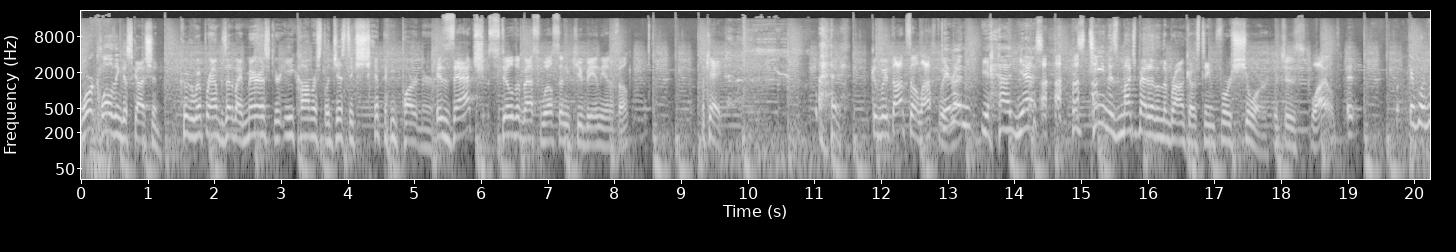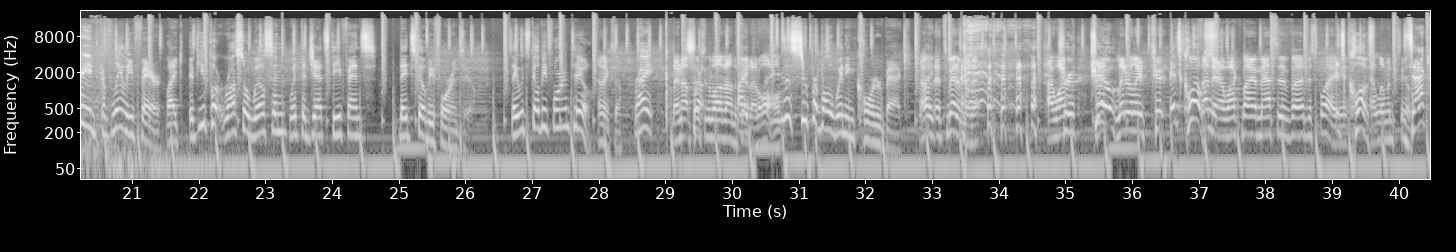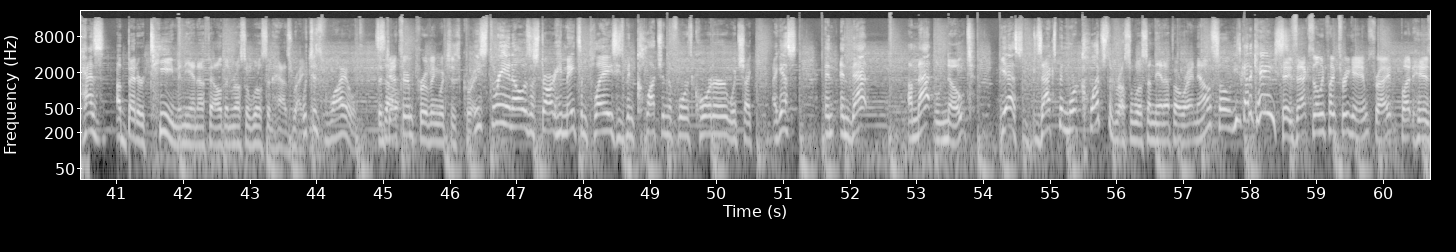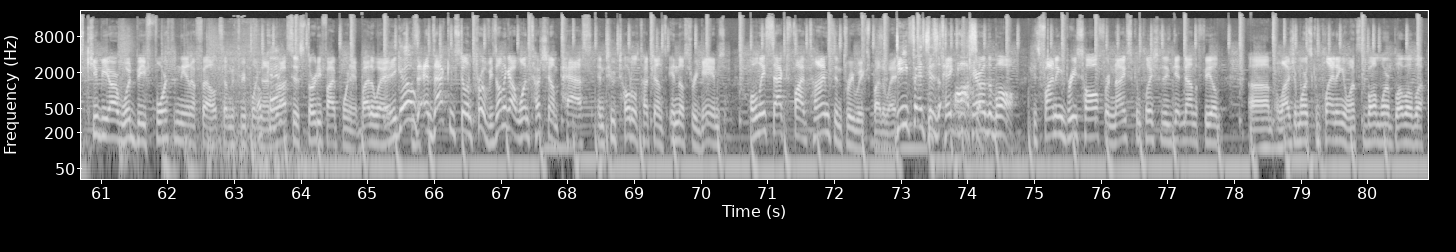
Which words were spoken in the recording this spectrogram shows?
More clothing discussion. Cougar Whip Round presented by Maersk, your e-commerce logistics shipping partner. Is Zach still the best Wilson QB in the NFL? Okay, Because we thought so last week, given right? yeah, yes, his team is much better than the Broncos team for sure. Which is wild. If we're being completely fair, like if you put Russell Wilson with the Jets defense, they'd still be four and two. They would still be four and two, I think so. right? They're not pushing the ball down the field like, at all. He's a Super Bowl winning quarterback. Like, it's been a minute. I walked, True, true. yeah, literally two, It's close. Sunday, I walked by a massive uh, display. it's close. at Lumen Field, Zach has a better team in the NFL than Russell Wilson has right which now. is wild. The So- Jets are improving, which is great. He's 3 and 0 as a starter. He made some plays. He's been clutch in the fourth quarter, which I I guess and and that on that note, yes, Zach's been more clutch than Russell Wilson in the NFL right now, so he's got a case. Okay, Zach's only played three games, right? But his QBR would be fourth in the NFL at 73.9. Okay. Russ is 35.8. By the way, There you go. And Zach can still improve. He's only got one touchdown pass and two total touchdowns in those three games. Only sacked five times in three weeks, by the way. Defense He's is taking awesome. care of the ball. He's finding Breece Hall for nice completions. He's getting down the field. Um, Elijah Moore's complaining and wants the ball more, blah, blah, blah.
